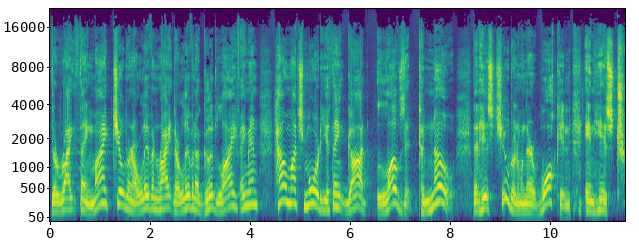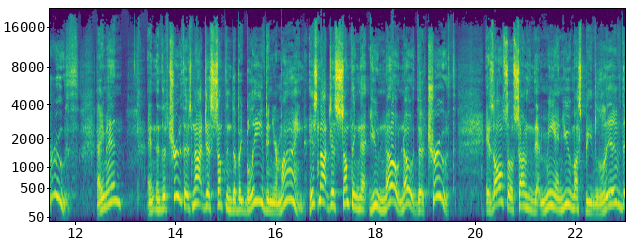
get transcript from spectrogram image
the right thing. My children are living right. They're living a good life. Amen. How much more do you think God loves it to know that His children, when they're walking in His truth, Amen. And the truth is not just something to be believed in your mind. It's not just something that you know. No, the truth is also something that me and you must be lived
